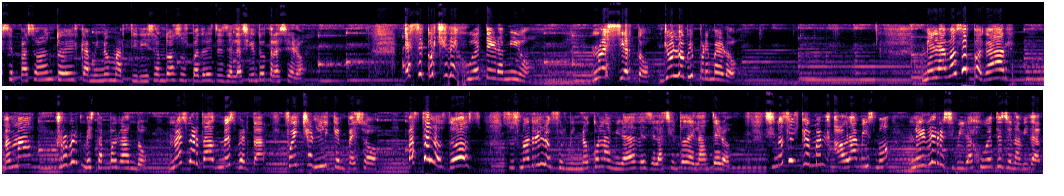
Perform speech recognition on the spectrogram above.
se pasaron todo el camino martirizando a sus padres desde el asiento trasero. Ese coche de juguete era mío. No es cierto, yo lo vi primero. Me la vas a pagar. Mamá, Robert me está pagando. No es verdad, no es verdad. Fue Charlie que empezó. ¡Basta los dos! Sus madres lo fulminó con la mirada desde el asiento delantero. Si no se calman ahora mismo, nadie recibirá juguetes de Navidad.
